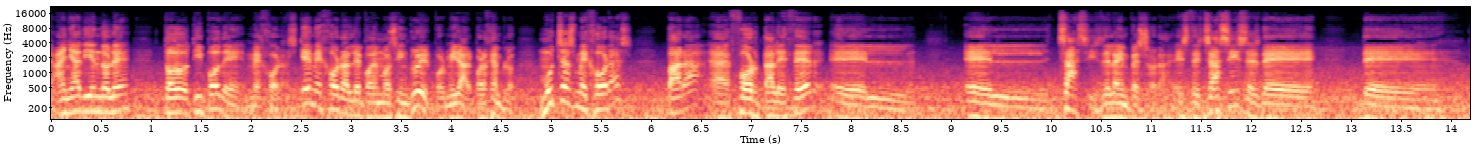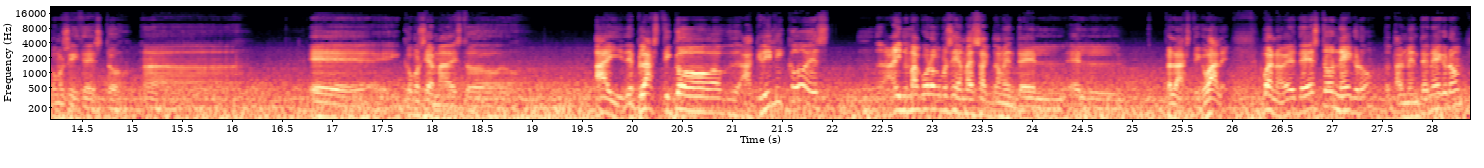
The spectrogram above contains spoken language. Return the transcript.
añadiéndole todo tipo de mejoras. ¿Qué mejoras le podemos incluir? Pues mirar, por ejemplo, muchas mejoras para eh, fortalecer el, chasis de la impresora. Este chasis es de... de ¿Cómo se dice esto? Ah, eh, ¿Cómo se llama esto? Ay, de plástico acrílico es... Ay, no me acuerdo cómo se llama exactamente el, plástico. Vale. Bueno, es de esto negro, totalmente negro.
